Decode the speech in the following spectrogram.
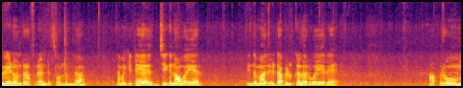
வேணுன்ற ஃப்ரெண்டு சொல்லுங்கள் நம்மக்கிட்ட ஜிகினா ஒயர் இந்த மாதிரி டபுள் கலர் ஒயரு அப்புறம்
